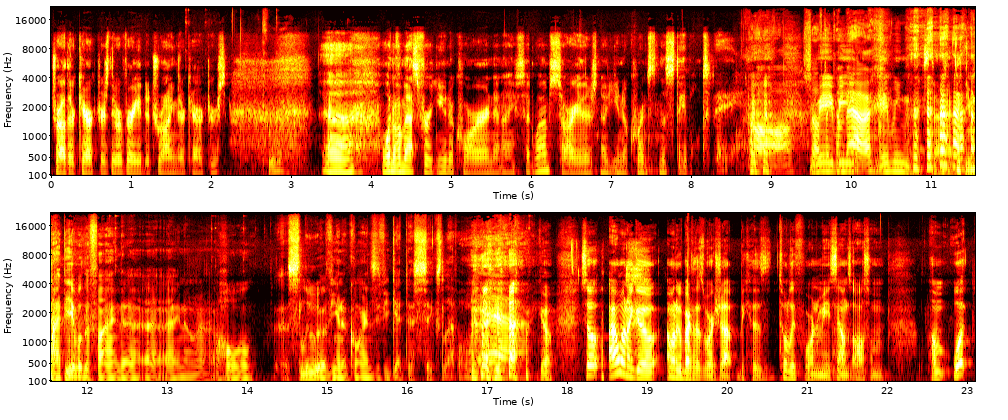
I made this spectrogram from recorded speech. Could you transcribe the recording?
draw their characters. They were very into drawing their characters. Cool. Uh, one of them asked for a unicorn, and I said, "Well, I'm sorry, there's no unicorns in the stable today." Aw, she'll to come maybe back. maybe next time. You might be able to find a, a, a you know a, a slew of unicorns if you get to sixth level. Yeah. go. So I want to go. I want to go back to this workshop because totally foreign to me. It sounds awesome. Um, what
